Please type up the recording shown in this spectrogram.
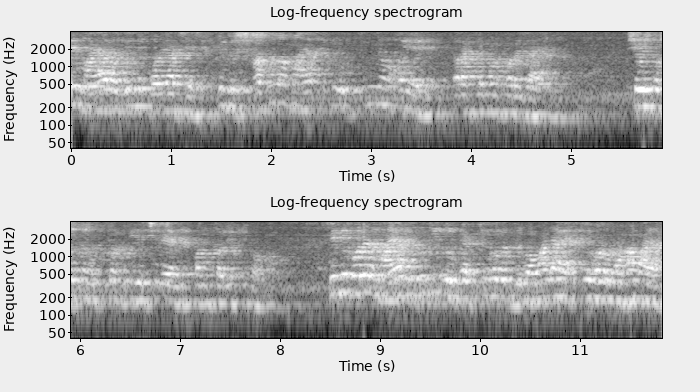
এই মায়ার অধীনে পড়ে আছে, কিন্তু সাধুরা মায়া থেকে উত্তীর্ণ হয়ে তারা কেমন করে যায়? সেই প্রশ্নের উত্তর দিয়েছিলেন অন্তরিক্ষ। তিনি বলেন, মায়ার দুটি রূপ, একটি হলো যুবমায়া একটি হলো মহামায়া।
